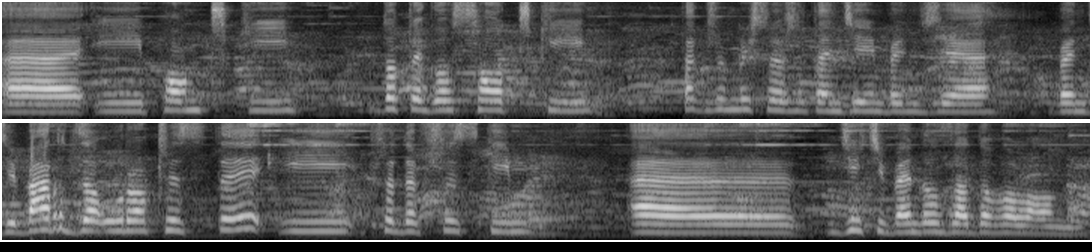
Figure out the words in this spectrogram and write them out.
e, i pączki, do tego soczki. Także myślę, że ten dzień będzie, będzie bardzo uroczysty i przede wszystkim e, dzieci będą zadowolone.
